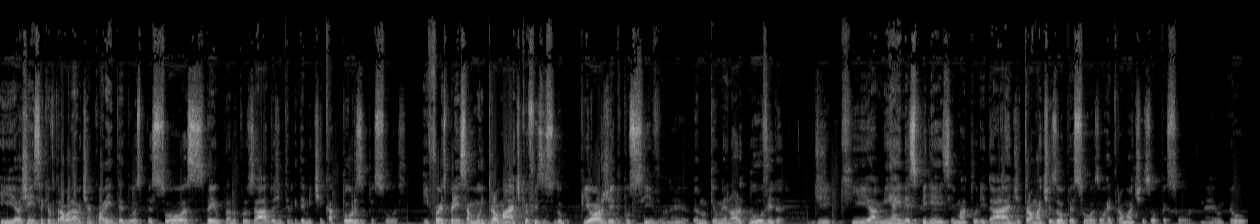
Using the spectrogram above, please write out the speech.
e a agência que eu trabalhava tinha 42 pessoas, veio o plano cruzado, a gente teve que demitir 14 pessoas. E foi uma experiência muito traumática, eu fiz isso do pior jeito possível. Né? Eu não tenho a menor dúvida de que a minha inexperiência e maturidade traumatizou pessoas ou retraumatizou pessoas. Né? Eu, eu,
